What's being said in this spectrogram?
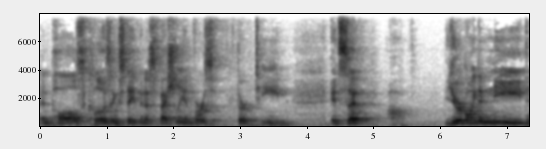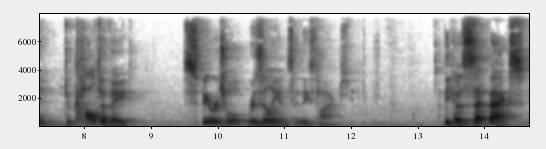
and Paul's closing statement, especially in verse 13, it's that uh, you're going to need to cultivate spiritual resilience in these times. Because setbacks,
